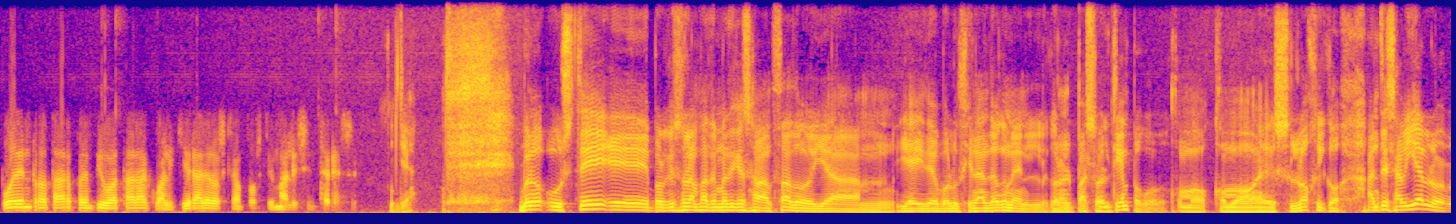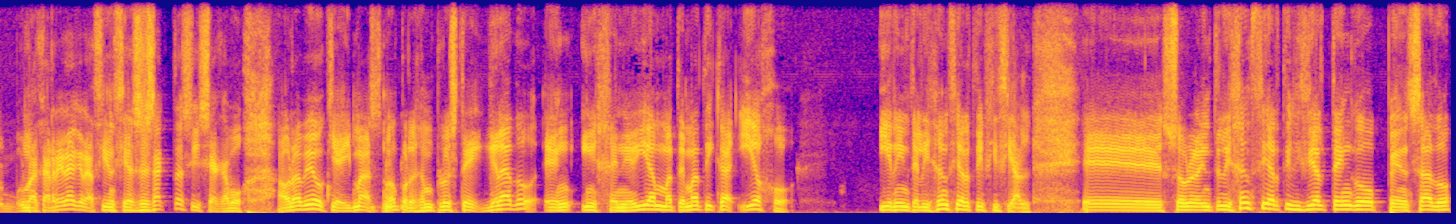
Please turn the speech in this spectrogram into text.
pueden rotar, pueden pivotar a cualquiera de los campos que más les interese. Ya. Bueno, usted, eh, porque eso las matemáticas ha avanzado y ha, y ha, ido evolucionando con el, con el paso del tiempo, como, como es lógico. Antes había una carrera que era ciencias exactas y se acabó. Ahora veo que hay más, ¿no? Por ejemplo, este grado en ingeniería matemática y, ojo, y en inteligencia artificial. Eh, sobre la inteligencia artificial tengo pensado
